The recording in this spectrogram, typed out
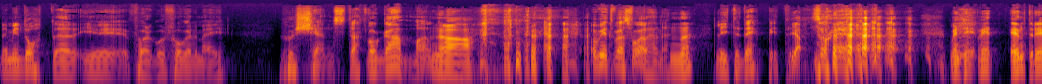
När min dotter i förrgår frågade mig, hur känns det att vara gammal? Nja, Och vet du vad jag svarade henne? nej. Lite deppigt. Ja. Men det, vet, är, inte det,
